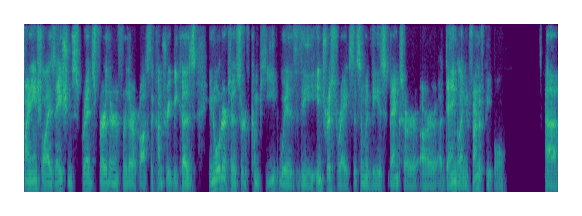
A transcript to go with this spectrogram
financialization spreads further and further across the country because in order to sort of compete with the interest rates that some of these banks are, are dangling in front of people, uh,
